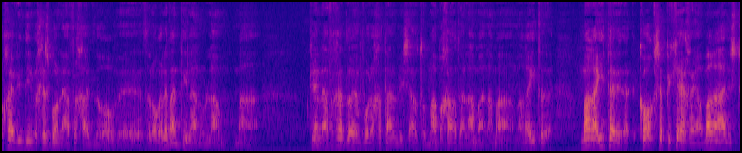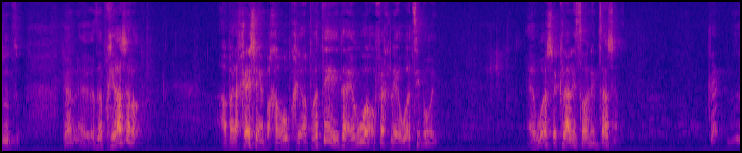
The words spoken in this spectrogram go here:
לא חייבים דין וחשבון לאף אחד, לא, וזה לא רלוונטי לנו, למה, כן, אף אחד לא יבוא לחתן וישאל אותו, מה בחרת, למה, למה, מה ראית, מה ראית, כוח שפיקח היה, מה ראה לשטות זו, כן, זו הבחירה שלו. אבל אחרי שהם בחרו בחירה פרטית, האירוע הופך לאירוע ציבורי. אירוע שכלל ישראל נמצא שם. כן, זה,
